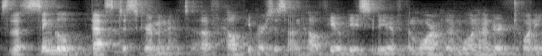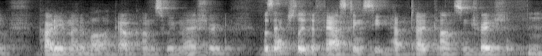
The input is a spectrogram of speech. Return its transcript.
So the single best discriminant of healthy versus unhealthy obesity of the more than 120 cardiometabolic outcomes we measured was actually the fasting C-peptide concentration, hmm.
